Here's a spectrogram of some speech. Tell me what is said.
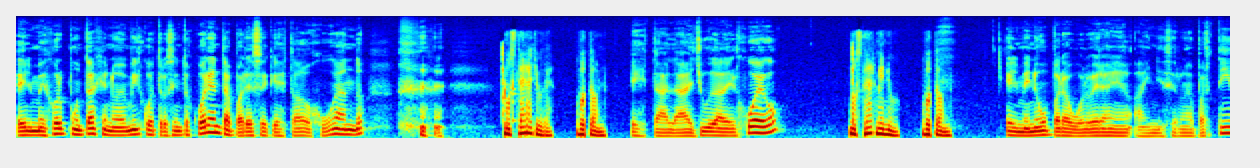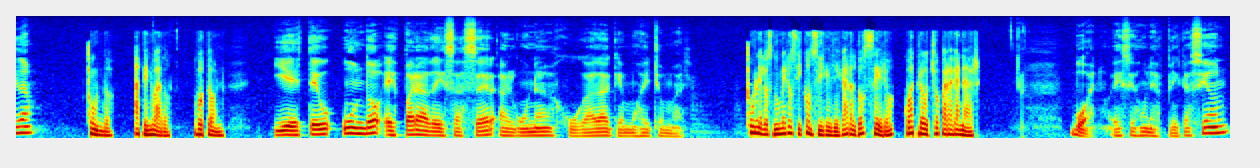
El mejor puntaje 9440, parece que he estado jugando. Mostrar ayuda, botón. Está la ayuda del juego. Mostrar menú, botón. El menú para volver a, a iniciar una partida. Hundo, atenuado, botón. Y este hundo es para deshacer alguna jugada que hemos hecho mal. Une los números y consigue llegar al 2048 para ganar. Bueno, esa es una explicación.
